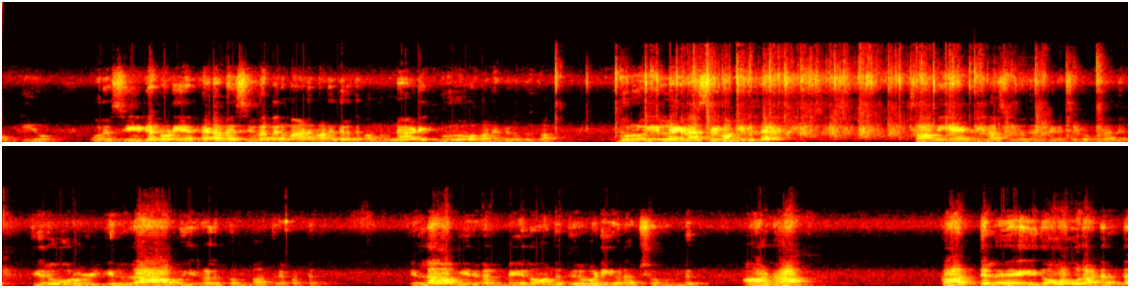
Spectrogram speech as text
முக்கியம். ஒரு சீடனுடைய கடமை சிவபெருமான வணங்குறதுக்கு முன்னாடி குருவை வணங்குறது தான் குரு இல்லைன்னா சிவம் இல்லை. சாமி ஏன் அப்படின்னா சொல்லுதுன்னு நினைச்சுக்க கூடாது. திருவுருள் எல்லா உயிர்களுக்கும் பாத்திரப்பட்டது. எல்லா உயிர்கள் மேலும் அந்த திருவடி கடாட்சம் உண்டு. ஆனா காட்டுல ஏதோ ஒரு அடர்ந்த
